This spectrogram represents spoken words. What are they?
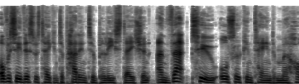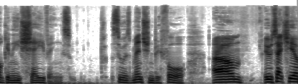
obviously, this was taken to Paddington Police Station, and that too also contained mahogany shavings. So, as mentioned before, um, it was actually a,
